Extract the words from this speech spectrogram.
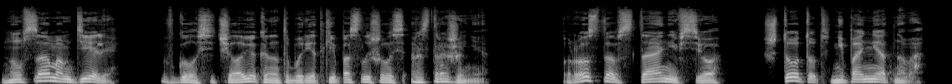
ну в самом деле...» В голосе человека на табуретке послышалось раздражение. «Просто встань и все. Что тут непонятного?»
